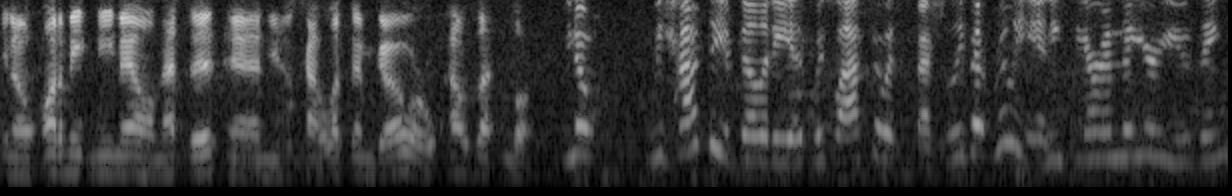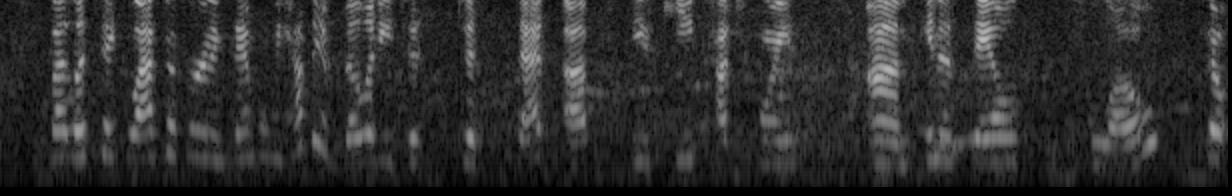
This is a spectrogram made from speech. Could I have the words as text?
you know automate an email and that's it, and you just kind of let them go, or how's that look? You know, we have the ability with Lasso especially, but really any CRM that you're using. But let's take Lasso for an example. We have the ability to to set up these key touch points um, in a sales flow. So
